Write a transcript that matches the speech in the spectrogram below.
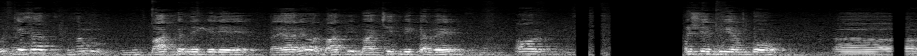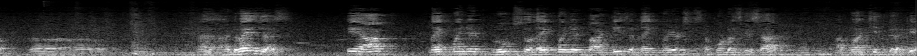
उनके साथ हम बात करने के लिए तैयार है और बात भी बातचीत भी कर रहे हैं और भी हमको एडवाइजर्स कि आप लाइक माइंडेड ग्रुप्स और लाइक माइंडेड पार्टीज़ और लाइक माइंडेड सपोर्टर्स के साथ आप बातचीत करके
